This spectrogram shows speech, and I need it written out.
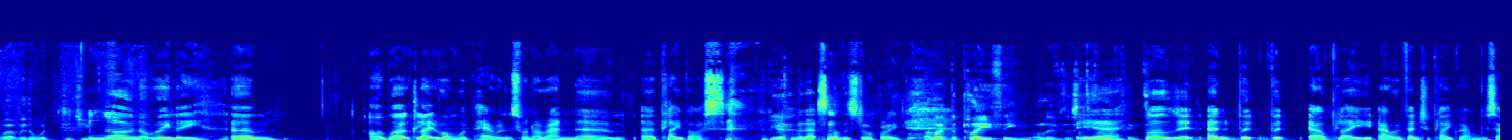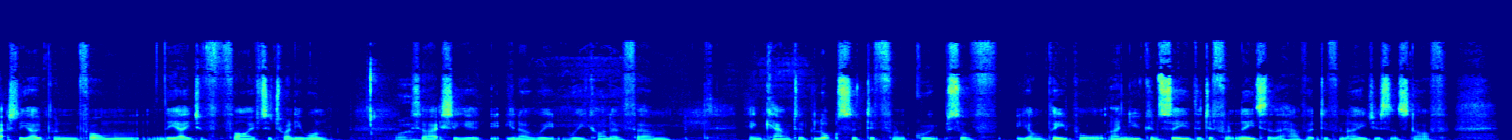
worked with, or did you? no, not really. Um, I worked later on with parents when I ran um, a play bus, Yeah. but that's another story. I like the play theme, Olive. That's Yeah, well, the, and but but our play, our adventure playground was actually open from the age of five to twenty one. wow. So actually, you, you know, we we kind of um, encountered lots of different groups of young people, and Mm. you can see the different needs that they have at different ages and stuff.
